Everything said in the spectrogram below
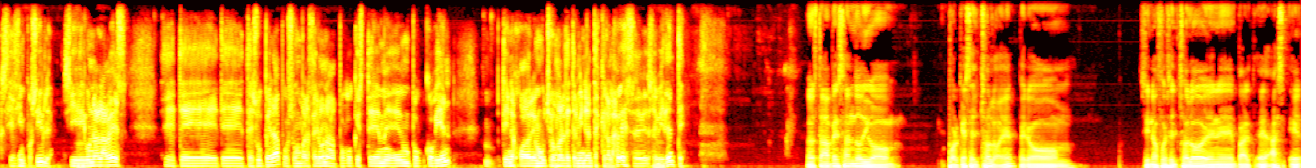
así es imposible. Mm. Si un Alavés eh, te, te- te supera, pues un Barcelona, a poco que esté un poco bien, tiene jugadores mucho más determinantes que el Alavés, Mm. es evidente. no estaba pensando, digo, porque es el cholo, ¿eh? Pero si no fuese el cholo, en eh, eh,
